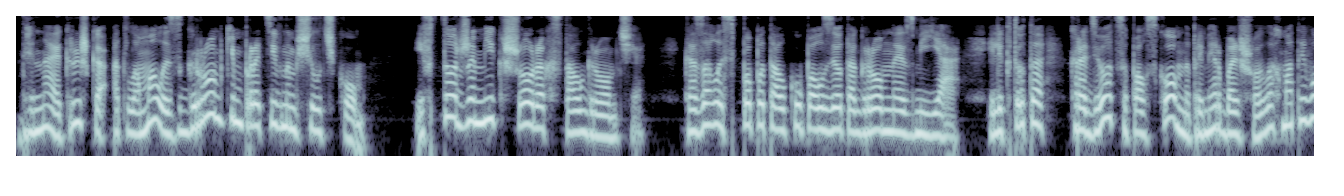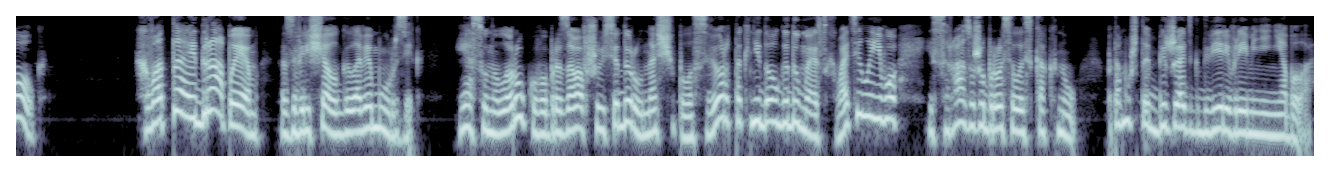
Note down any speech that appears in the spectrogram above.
Дрянная крышка отломалась с громким противным щелчком. И в тот же миг шорох стал громче. Казалось, по потолку ползет огромная змея. Или кто-то крадется ползком, например, большой лохматый волк. «Хватай, драпаем!» — заверещал в голове Мурзик. Я сунула руку в образовавшуюся дыру, нащупала сверток, недолго думая, схватила его и сразу же бросилась к окну, потому что бежать к двери времени не было.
